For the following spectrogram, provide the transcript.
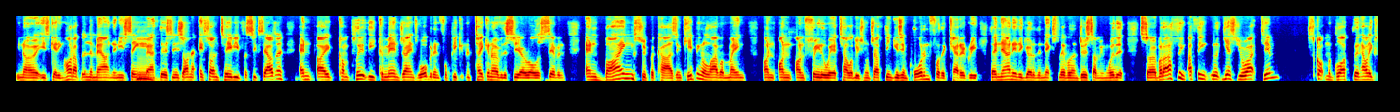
you know, he's getting hot up in the mountain and he's seeing mm. Bathurst and it's on it's on TV for six hours. And I completely commend James Warburton for picking, taking over the CEO role of seven and buying supercars and keeping alive on main on on, on free to air television, which I think is important for the category. They now need to go to the next level and do something with it. So, but I think I think yes, you're right, Tim. Scott McLaughlin, Alex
